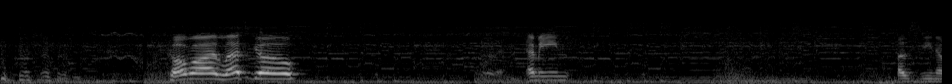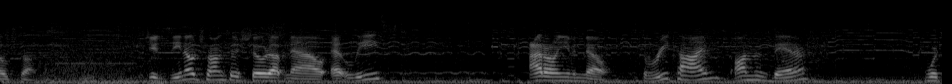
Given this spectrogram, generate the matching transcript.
Come on, let's go. I mean, a Xeno Trunks. Dude, Xeno Trunks has showed up now at least, I don't even know, three times on this banner, which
